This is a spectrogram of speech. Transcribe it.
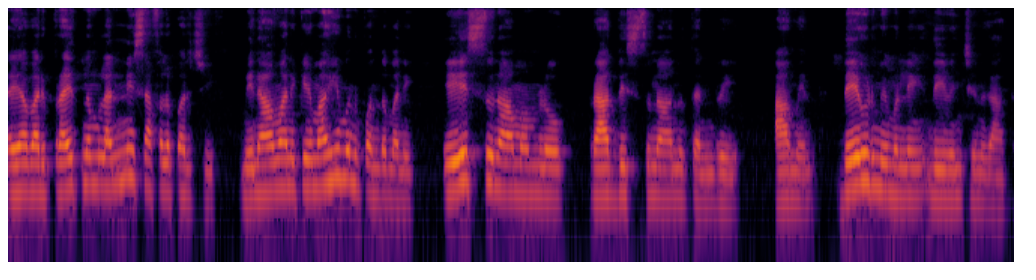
అయ్యా వారి ప్రయత్నములన్నీ సఫలపరిచి మీ నామానికి మహిమను పొందమని ఏసునామంలో ప్రార్థిస్తున్నాను తండ్రి. ఆమెన్. దేవుడు మిమ్మల్ని దీవించును గాక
